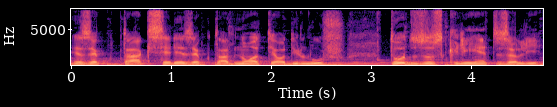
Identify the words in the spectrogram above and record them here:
executar, que seria executado no hotel de luxo. Todos os clientes ali,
